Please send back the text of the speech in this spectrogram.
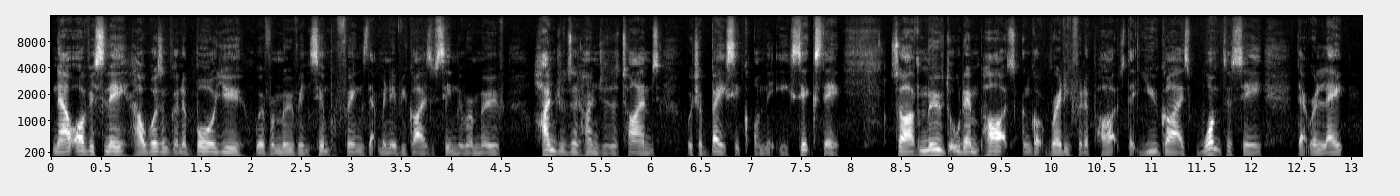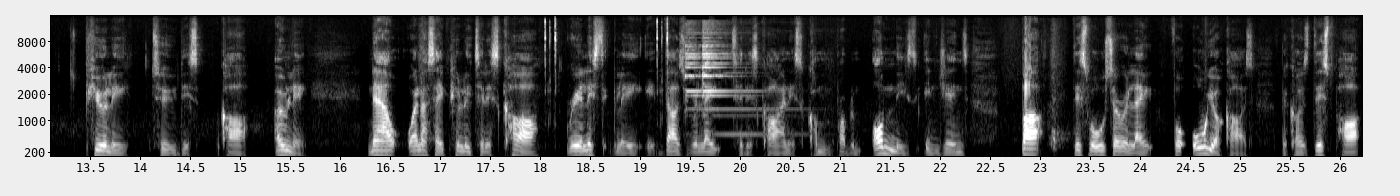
Now, obviously, I wasn't going to bore you with removing simple things that many of you guys have seen me remove hundreds and hundreds of times, which are basic on the E60. So I've moved all them parts and got ready for the parts that you guys want to see that relate purely to this car only. Now, when I say purely to this car, realistically, it does relate to this car and it's a common problem on these engines, but this will also relate for all your cars because this part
